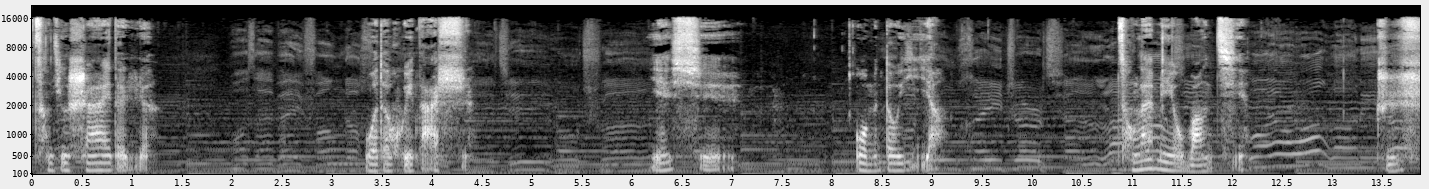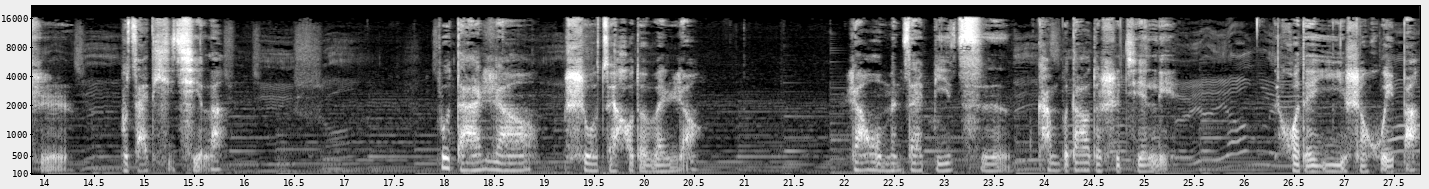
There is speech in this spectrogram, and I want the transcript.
曾经深爱的人？我的回答是：也许我们都一样，从来没有忘记，只是不再提起了。不打扰是我最后的温柔。让我们在彼此看不到的世界里获得一生回报。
